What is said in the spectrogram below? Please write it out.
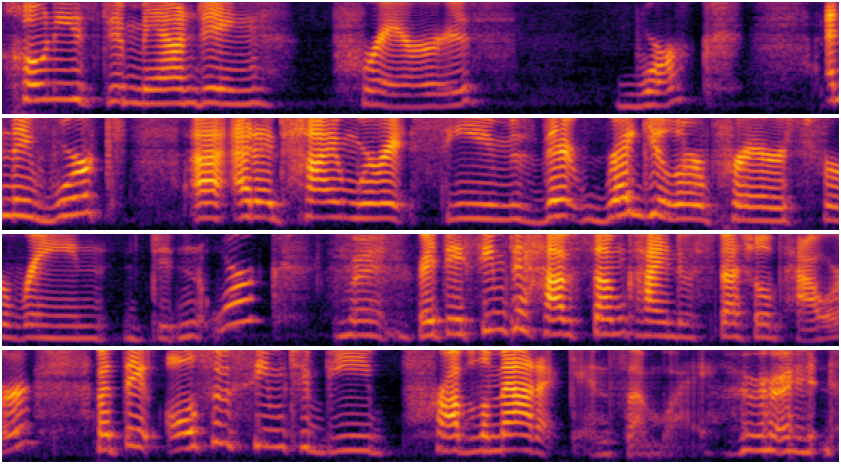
Choni's demanding prayers work. And they work uh, at a time where it seems that regular prayers for rain didn't work. Right. Right. They seem to have some kind of special power, but they also seem to be problematic in some way. Right.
